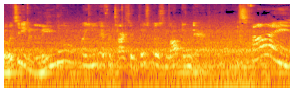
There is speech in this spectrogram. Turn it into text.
Yo, is it even legal? Are you advertising this, but it's not in there? It's fine.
